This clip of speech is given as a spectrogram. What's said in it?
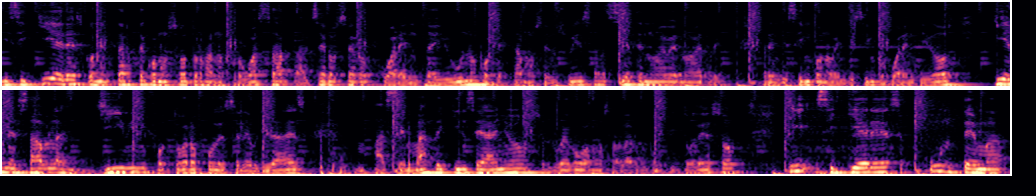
y si quieres conectarte con nosotros a nuestro WhatsApp al 0041, porque estamos en Suiza, 799-3595-42. Quienes habla Jimmy, fotógrafo de celebridades hace más de 15 años. Luego vamos a hablar un poquito de eso. Y si quieres un tema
